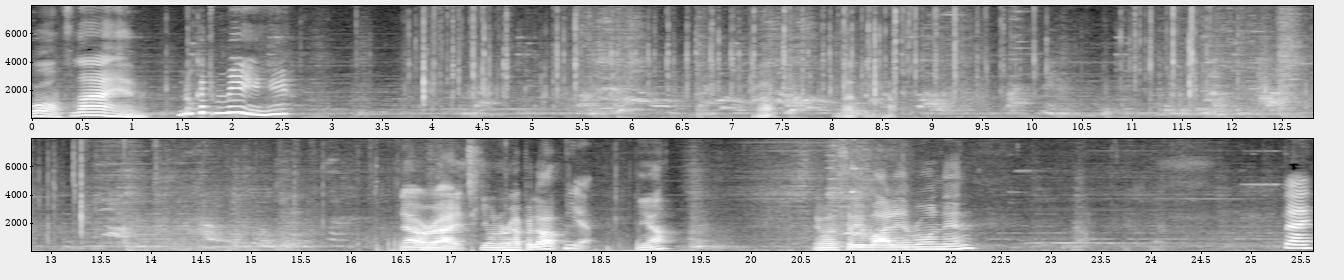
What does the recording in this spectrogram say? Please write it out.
Whoa, I'm flying. Look at me. Well, that didn't help. All right, you want to wrap it up? Yeah. Yeah. You want to say goodbye to everyone then? Bye.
